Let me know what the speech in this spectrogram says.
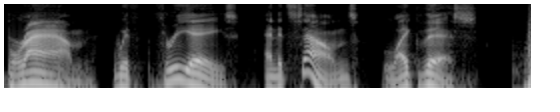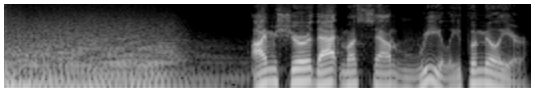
Bram with three A's, and it sounds like this. I'm sure that must sound really familiar.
